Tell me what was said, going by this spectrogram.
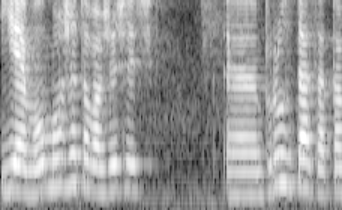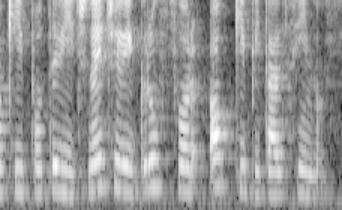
Jemu może towarzyszyć bruzda zatoki potylicznej, czyli groove for occipital sinus.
